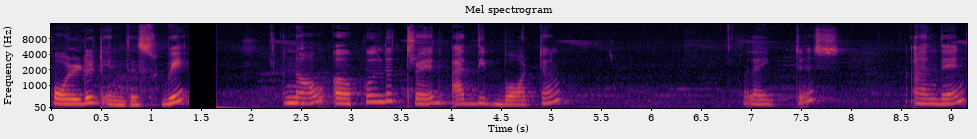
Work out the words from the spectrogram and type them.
hold it in this way. Now uh, pull the thread at the bottom like this and then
